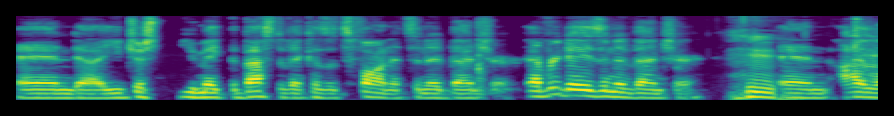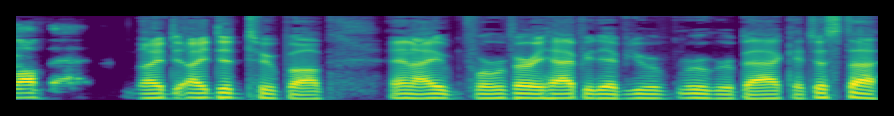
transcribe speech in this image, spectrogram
and uh, you just you make the best of it because it's fun. It's an adventure. Every day is an adventure, hmm. and I love that. I, I did too, Bob, and I we're very happy to have you Ruger back. It just uh,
